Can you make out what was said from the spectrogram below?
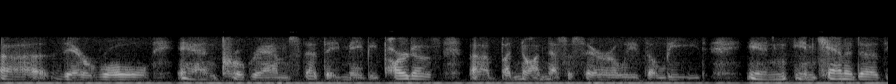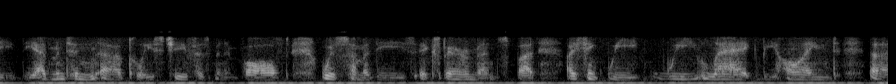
uh, their role and programs that they may be part of, uh, but not necessarily the lead. In in Canada, the the Edmonton uh, police chief has been involved with some of these experiments, but I think we we lag behind uh,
